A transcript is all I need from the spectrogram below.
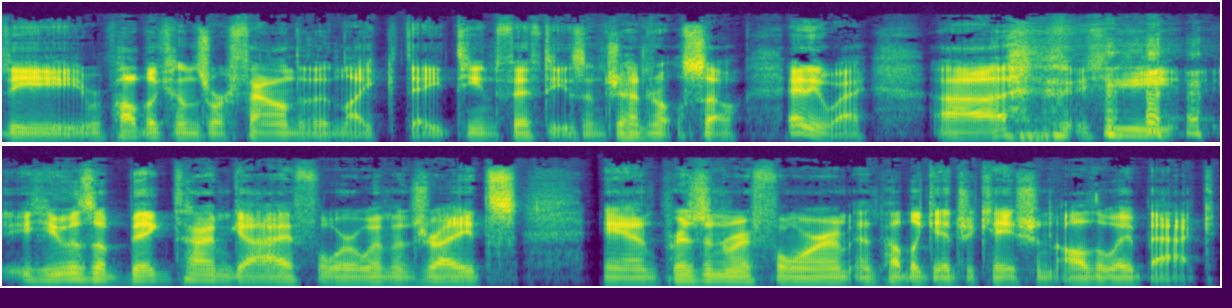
the Republicans were founded in like the 1850s in general. So anyway, uh, he he was a big time guy for women's rights and prison reform and public education all the way back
